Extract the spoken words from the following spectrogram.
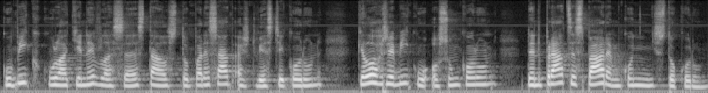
kubík kulatiny v lese stál 150 až 200 korun, kilo hřebíků 8 korun, den práce s párem koní 100 korun.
